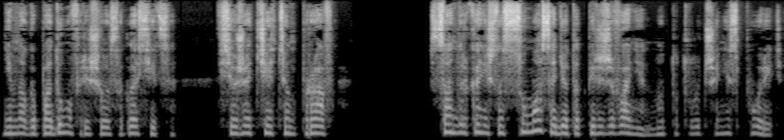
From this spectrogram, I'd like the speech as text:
Немного подумав, решила согласиться. Все же отчасти он прав. Сандра, конечно, с ума сойдет от переживания, но тут лучше не спорить.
